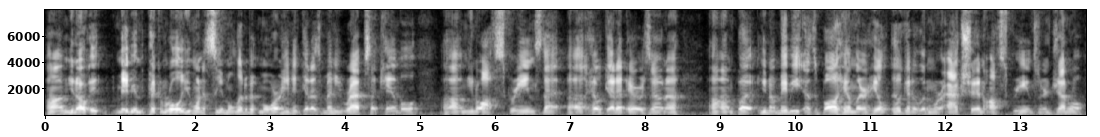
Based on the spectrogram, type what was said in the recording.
um, you know, it, maybe in the pick and roll, you want to see him a little bit more. He didn't get as many reps at Campbell, um, you know, off screens that uh, he'll get at Arizona. Um, but you know, maybe as a ball handler, he'll he'll get a little more action off screens or in general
